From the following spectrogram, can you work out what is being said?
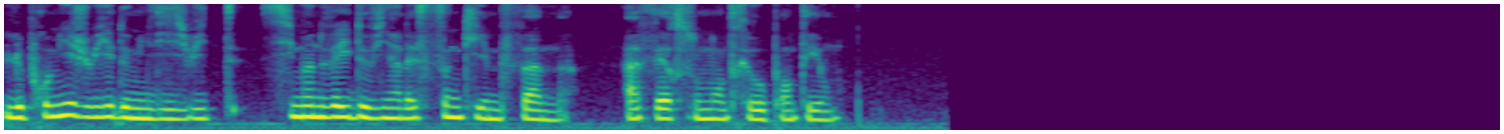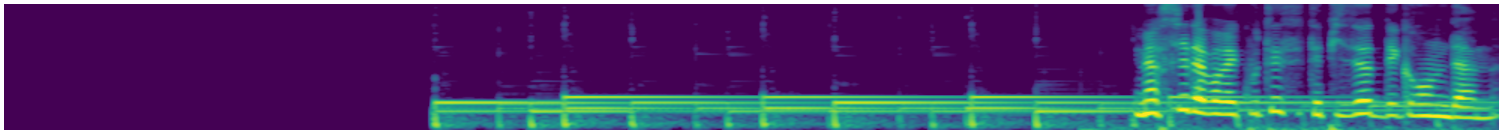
le 1er juillet 2018, Simone Veil devient la cinquième femme à faire son entrée au Panthéon. Merci d'avoir écouté cet épisode des Grandes Dames.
